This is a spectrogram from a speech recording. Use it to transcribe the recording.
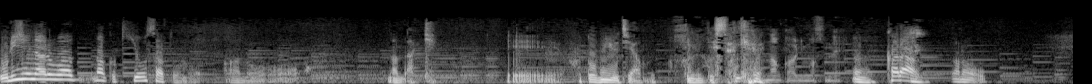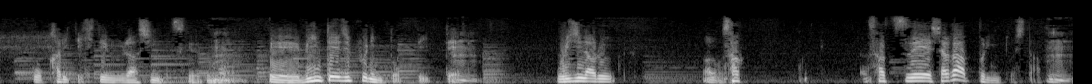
オリジナルは、なんか清里の、あのーなんだっけ、えー、フォトミュージアムっていうんでしたっけ、なんかありますね。うん、から、はいあの、こう借りてきてるらしいんですけれども、うんえー、ヴィンテージプリントって言って、うん。オリジナル、あの、さ、撮影者がプリントしたうん。うん。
